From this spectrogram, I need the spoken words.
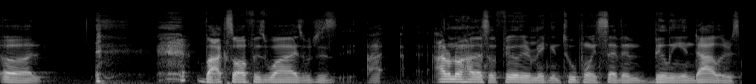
uh, box office wise, which is I I don't know how that's a failure making two point seven billion dollars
